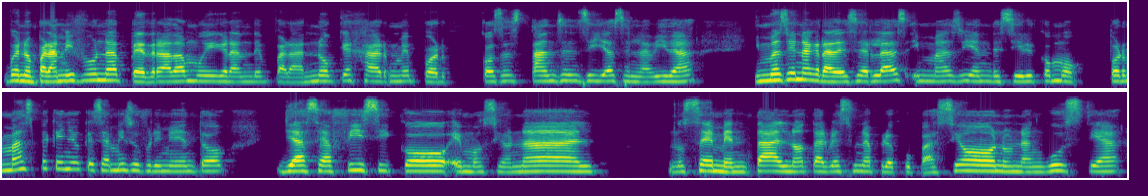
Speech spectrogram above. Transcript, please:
bueno, para mí fue una pedrada muy grande para no quejarme por cosas tan sencillas en la vida y más bien agradecerlas y más bien decir como, por más pequeño que sea mi sufrimiento, ya sea físico, emocional, no sé, mental, ¿no? Tal vez una preocupación, una angustia,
